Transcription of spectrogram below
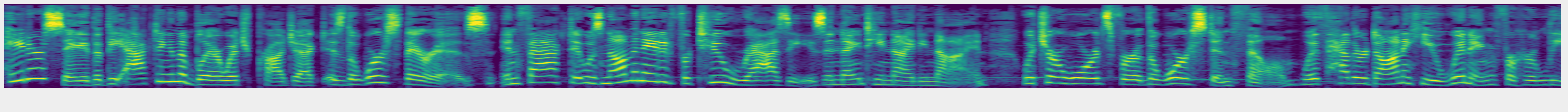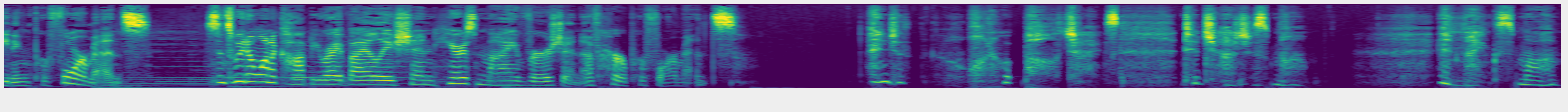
Haters say that the acting in the Blair Witch Project is the worst there is. In fact, it was nominated for two Razzies in 1999, which are awards for the worst in film, with Heather Donahue winning for her leading performance. Since we don't want a copyright violation, here's my version of her performance. I just want to apologize to Josh's mom, and Mike's mom,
